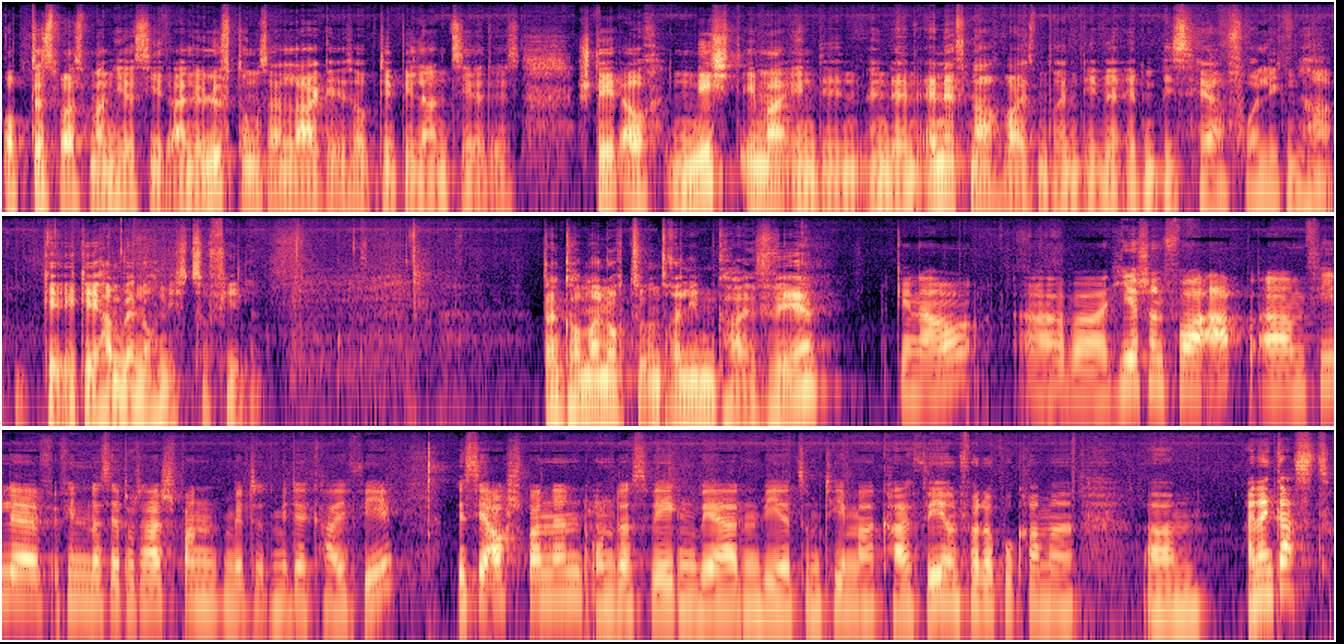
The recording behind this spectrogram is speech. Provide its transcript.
ob das, was man hier sieht, eine Lüftungsanlage ist, ob die bilanziert ist. Steht auch nicht immer in den, in den NF-Nachweisen drin, die wir eben bisher vorliegen haben. GEG e haben wir noch nicht so viele. Dann kommen wir noch zu unserer lieben KfW. Genau, aber hier schon vorab, ähm, viele finden das ja total spannend mit, mit der KfW. Ist ja auch spannend und deswegen werden wir zum Thema KfW und Förderprogramme ähm, einen Gast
